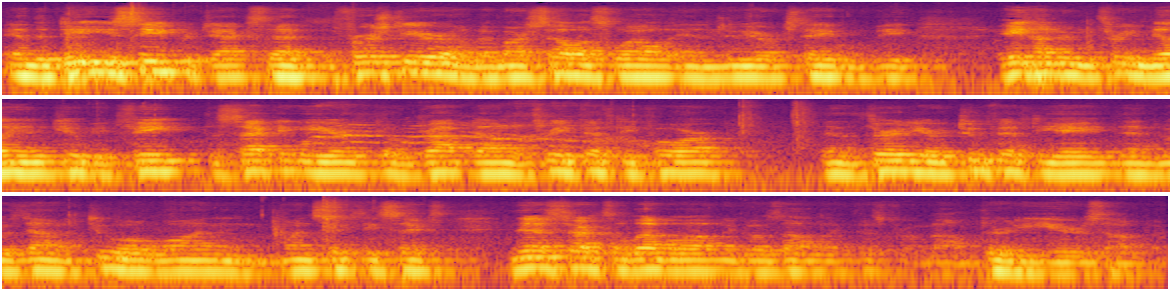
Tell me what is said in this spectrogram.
and the DEC projects that the first year of a Marcellus well in New York State will be 803 million cubic feet. The second year, it'll drop down to 354. Then the third year, 258. Then it goes down to 201 and 166. And then it starts to level out and it goes out like this for about 30 years, up around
